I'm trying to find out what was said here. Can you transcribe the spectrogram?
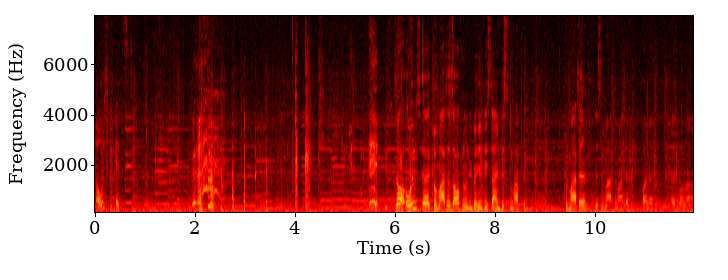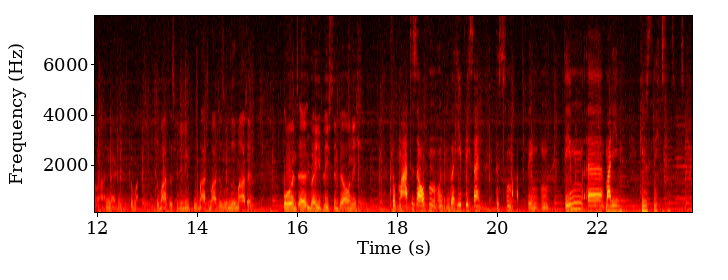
raushetzt. So, und äh, Tomate saufen und überheblich sein bis zum Abwinken. Tomate, das ist Mate, Mate, Freunde. Das wollen wir mal anmerken. Toma Tomate ist für die Linken, Mate, Mate ist unsere Mate. Und äh, überheblich sind wir auch nicht. Club Mate saufen und überheblich sein bis zum Abwinken. Dem, äh, Martin, gibt es nichts hinzuzufügen.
